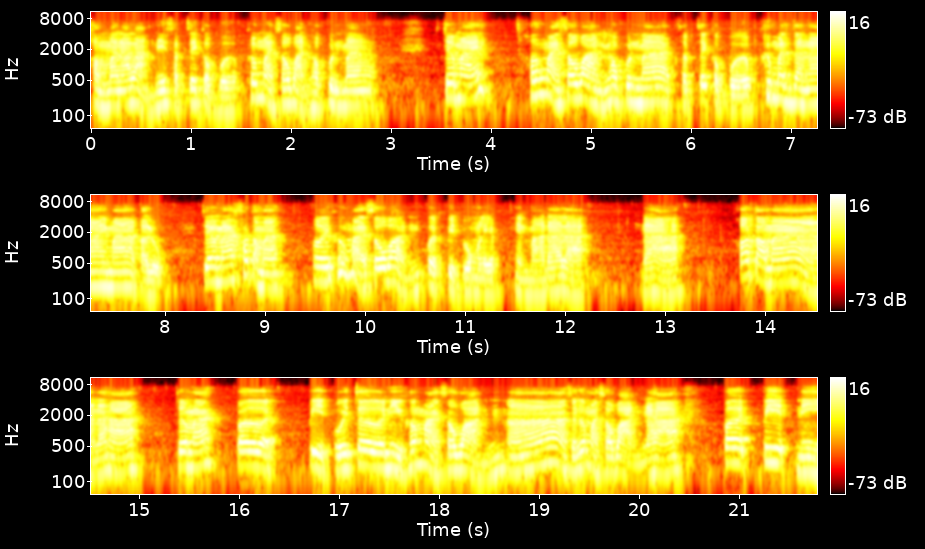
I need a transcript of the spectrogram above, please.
คำมาหน้าหลังนี่ subject กับ verb เครื่องหมายสวรรค์ขอบคุณมาก เจอไหมเครื่องหมายสวรรค์ขอบคุณมาก subject กับ verb คือมันจะง่ายมากอะลูกเจอไหมข้อต่อมาเฮ้ยเครื่องหมายสวรรค์เปิดปิดวงเล็บเห็นมาได้แล้วนะคะข้อต่อมานะคะเจอไหมเปิดปิดโอ้ยเจอนี่เครื่องหมายสวรรค์อ่าเจอเครื่องหมายสวรรค์นะคะเปิดปิดนี่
